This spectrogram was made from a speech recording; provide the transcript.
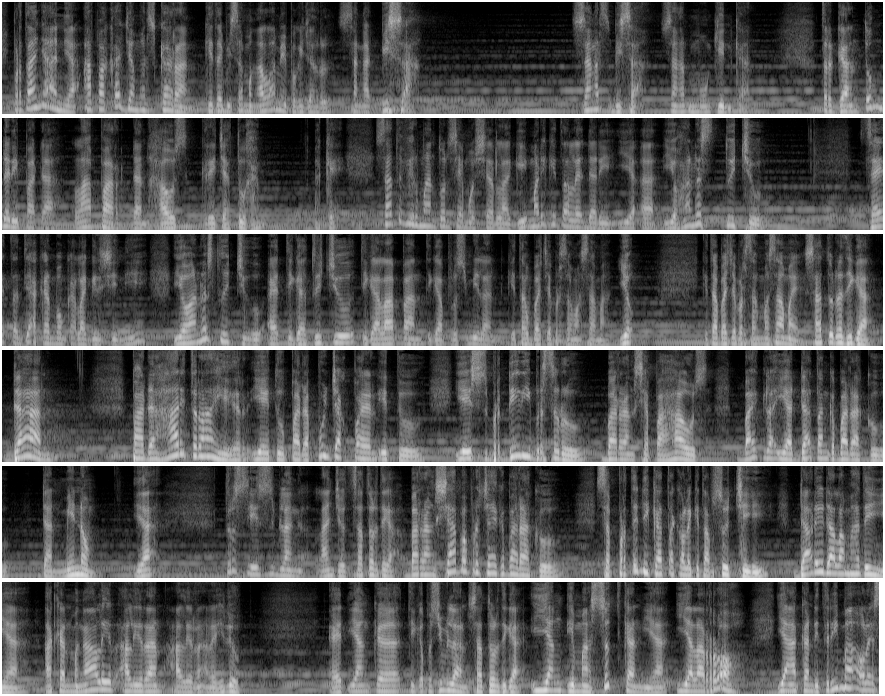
Pertanyaannya, apakah zaman sekarang kita bisa mengalami pekerjaan Roh Sangat bisa. Sangat bisa, sangat memungkinkan tergantung daripada lapar dan haus gereja Tuhan. Oke, satu firman Tuhan saya mau share lagi. Mari kita lihat dari eh, Yohanes 7. Saya nanti akan bongkar lagi di sini. Yohanes 7 ayat 37, 38, 39. Kita baca bersama-sama. Yuk, kita baca bersama-sama ya. Satu, dua, tiga. Dan pada hari terakhir, yaitu pada puncak perayaan itu, Yesus berdiri berseru, barang siapa haus, baiklah ia datang kepadaku dan minum. Ya, Terus Yesus bilang lanjut satu tiga. Barang siapa percaya kepadaku, seperti dikatakan oleh kitab suci, dari dalam hatinya akan mengalir aliran-aliran air hidup. Ayat yang ke-39, 1 3. Yang dimaksudkannya ialah roh yang akan diterima oleh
